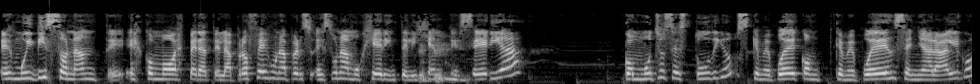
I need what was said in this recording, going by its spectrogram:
es muy disonante. Es como, espérate, la profe es una, es una mujer inteligente, seria, con muchos estudios que me puede, que me puede enseñar algo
